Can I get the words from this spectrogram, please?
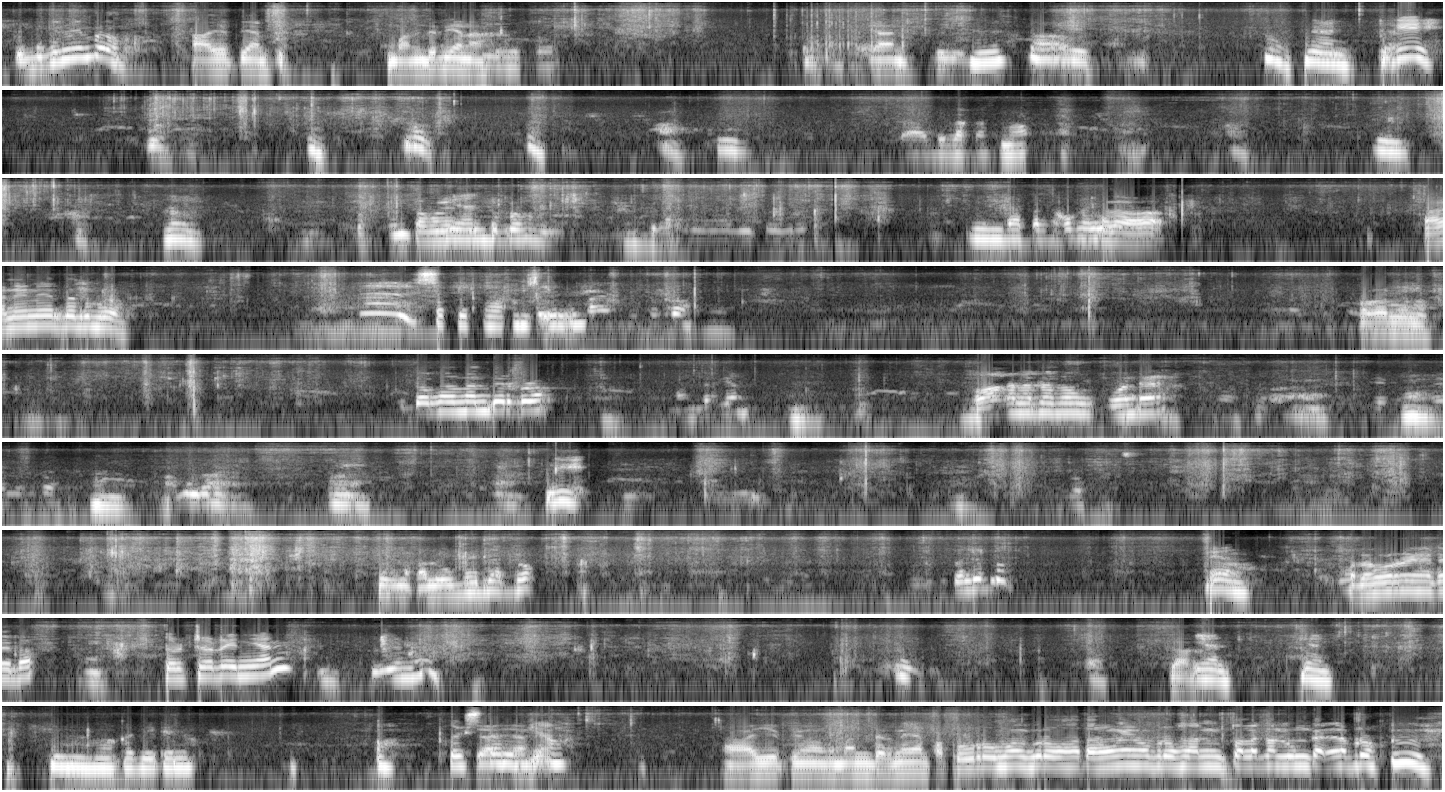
Tubugin yan bro. Ayop yan. Commander yan ah. Yan. Yan. Sige. Sabi lakas mo. Punta na dito bro. Dapat ako. Para. Ano na ito bro? Ah, sakit na akong sa. Baka mo. Ito ang wonder bro. Commander yan. Baka ka na ito wonder. Sige. Ito nakalubog na bro. Yan. Palahurin natin ito. Torturin yan. Yan yan. Yan. Yan. Hmm, mga kaibigan. Oh, Yan, yan. Ayop yung commander na yan. Paturo mo bro. Tanungin mo bro. Saan talagang lungkat na bro? Hmm.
